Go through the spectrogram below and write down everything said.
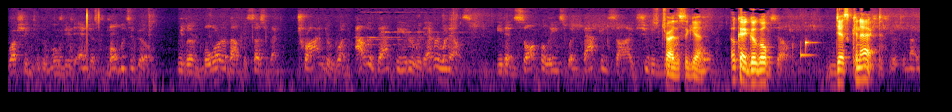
rushing to the wounded, and just moments ago, we learned more about the suspect trying to run out of that theater with everyone else. He then saw police, went back inside, shooting. Let's try this again. Okay, Google, disconnect. Here tonight,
